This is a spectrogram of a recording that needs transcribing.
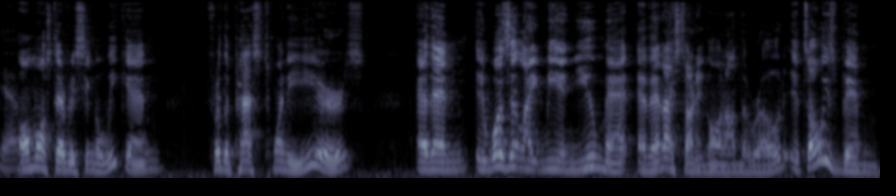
Yeah. Almost every single weekend for the past 20 years. And then it wasn't like me and you met and then I started going on the road. It's always been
